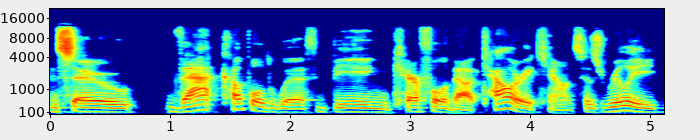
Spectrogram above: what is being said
And so that coupled with being careful about calorie counts has really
